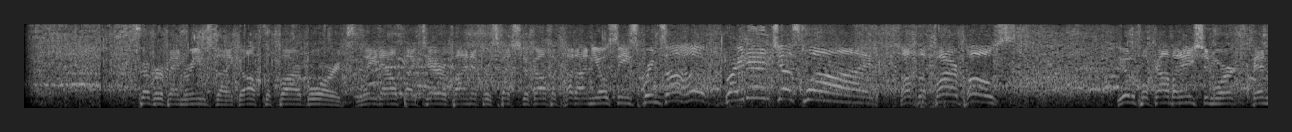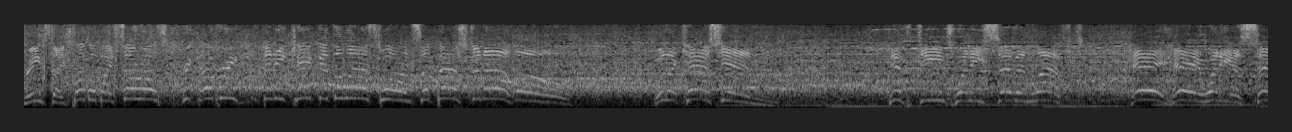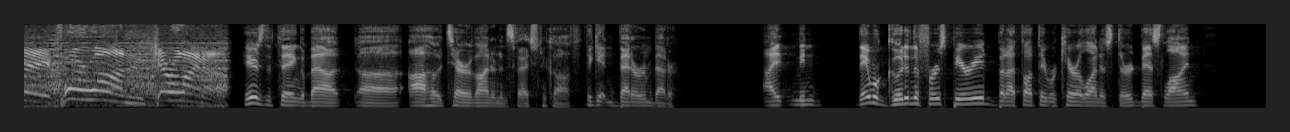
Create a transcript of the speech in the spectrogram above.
Trevor Van Riemsdyk off the far boards, laid out by Teravainen for Svechnikov. A cut on Josi, springs Aho right in just wide of the far post. Beautiful combination work. Van Riemsdyk fumbled by Saros, Recovery. Then he can't get the last one. Sebastian Aho with a cash in. 15:27 left. Hey, hey, what do you say? 4-1 Carolina. Here's the thing about uh, Aho, Teravainen, and Svechnikov. They're getting better and better. I mean, they were good in the first period, but I thought they were Carolina's third best line.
